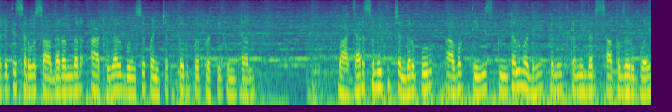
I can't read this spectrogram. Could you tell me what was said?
तर येथे सर्वसाधारण दर आठ हजार दोनशे पंच्याहत्तर रुपये प्रति क्विंटल. बाजार समिती चंद्रपूर आवक तेवीस क्विंटलमध्ये कमीत कमी दर सात हजार रुपये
